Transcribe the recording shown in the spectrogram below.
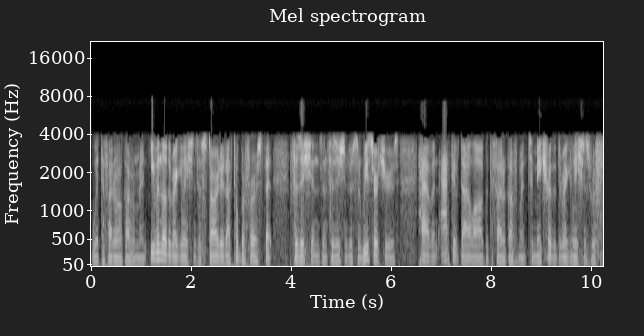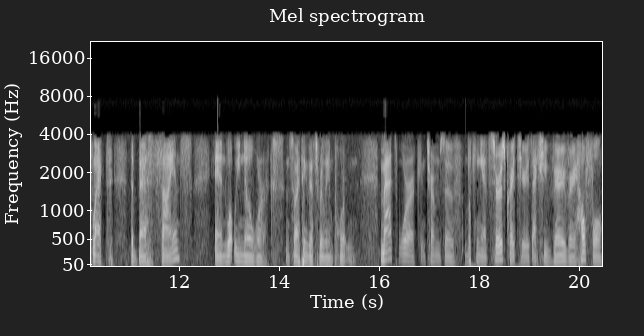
with the federal government, even though the regulations have started October 1st, that physicians and physician groups and researchers have an active dialogue with the federal government to make sure that the regulations reflect the best science and what we know works. And so I think that's really important. Matt's work in terms of looking at SIRS criteria is actually very, very helpful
